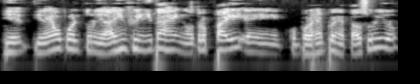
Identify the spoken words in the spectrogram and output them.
tiene oportunidades infinitas en otros países, por ejemplo en Estados Unidos,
